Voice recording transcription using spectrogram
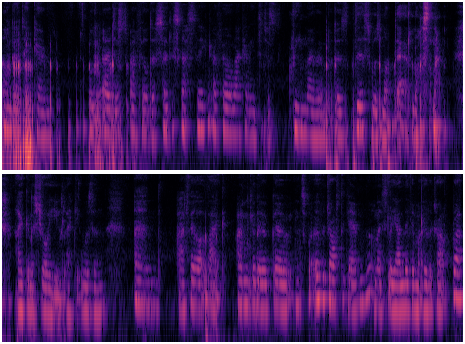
I'm going to take care of it. I just, I feel this so disgusting. I feel like I need to just clean my room because this was not there last night. I can assure you, like it wasn't. And I feel like I'm gonna go into my overdraft again. Honestly, I live in my overdraft, but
